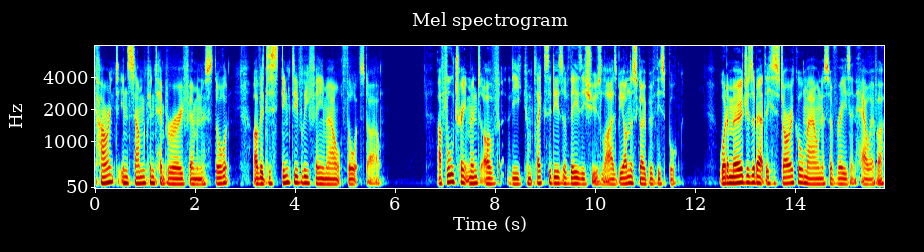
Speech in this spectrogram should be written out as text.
current in some contemporary feminist thought of a distinctively female thought style. A full treatment of the complexities of these issues lies beyond the scope of this book. What emerges about the historical maleness of reason, however,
